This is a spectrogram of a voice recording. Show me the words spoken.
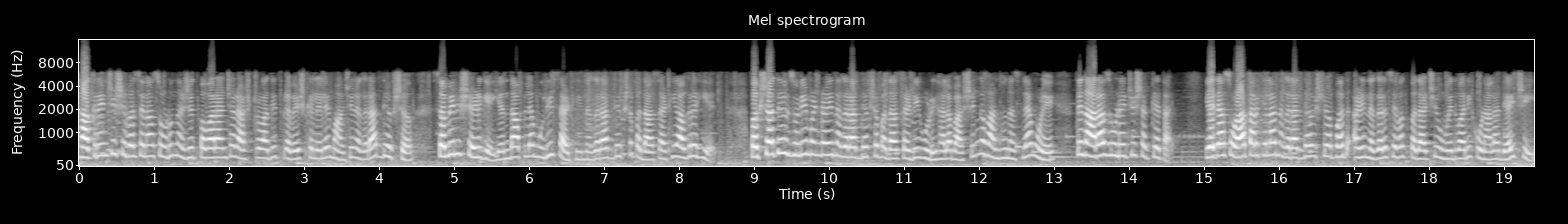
ठाकरेंची शिवसेना सोडून अजित पवारांच्या राष्ट्रवादीत प्रवेश केलेले माजी नगराध्यक्ष समीर शेडगे यंदा आपल्या मुलीसाठी नगराध्यक्ष पदासाठी आग्रही आहेत. पक्षातील जुनी मंडळी नगराध्यक्ष पदासाठी गुडघ्याला बाशिंग बांधून असल्यामुळे ते नाराज होण्याची शक्यता आहे. येत्या सोळा तारखेला नगराध्यक्षपद आणि नगरसेवक पदाची उमेदवारी कोणाला द्यायची?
